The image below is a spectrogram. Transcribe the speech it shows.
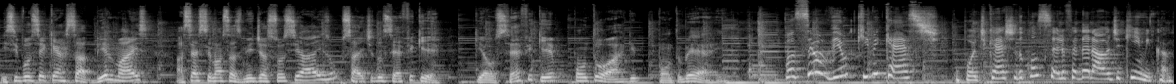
E se você quer saber mais, acesse nossas mídias sociais ou o site do CFQ, que é o cfq.org.br. Você ouviu o KimiCast, o podcast do Conselho Federal de Química.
